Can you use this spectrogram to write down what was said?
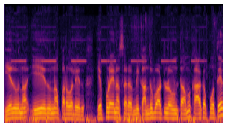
ఏదున్నా ఏదున్నా ఏది పర్వాలేదు. ఎప్పుడైనా సరే మీకు అందుబాటులో ఉంటాము. కాకపోతే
